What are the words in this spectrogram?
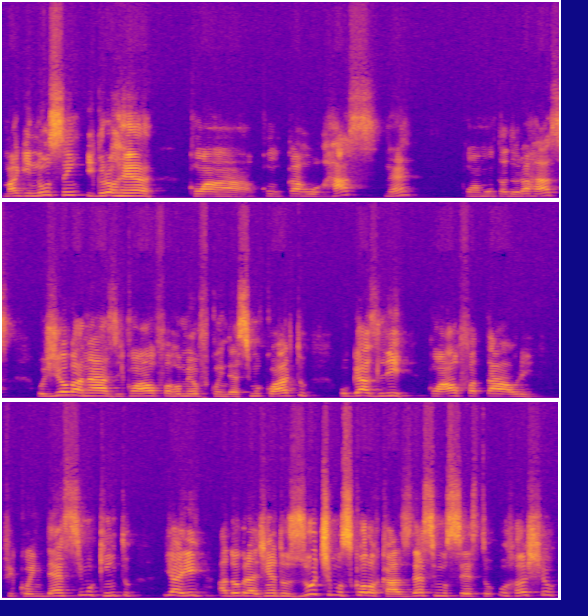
Magnussen e Grosjean com, a, com o carro Haas, né? Com a montadora Haas. O Giovanazzi com a Alfa Romeo ficou em 14. O Gasly com a Alfa Tauri ficou em 15. E aí, a dobradinha dos últimos colocados: 16 o Russell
